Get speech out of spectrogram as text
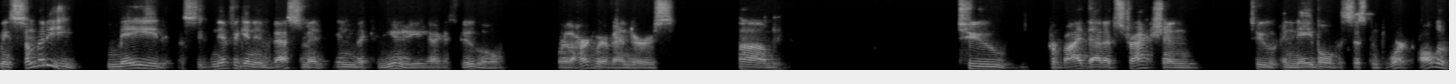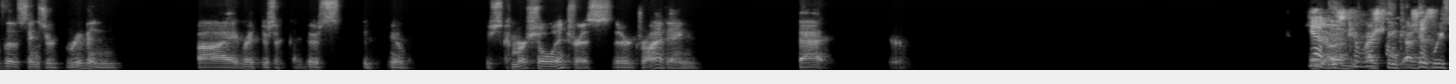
I mean, somebody made a significant investment in the community, I guess Google or the hardware vendors, um, to provide that abstraction to enable the system to work. All of those things are driven by right. There's a there's you know there's commercial interests that are driving that Yeah, there's commercial. I think, I think we've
